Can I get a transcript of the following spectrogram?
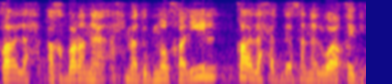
قال أخبرنا أحمد بن الخليل. قال حدثنا الواقدي.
